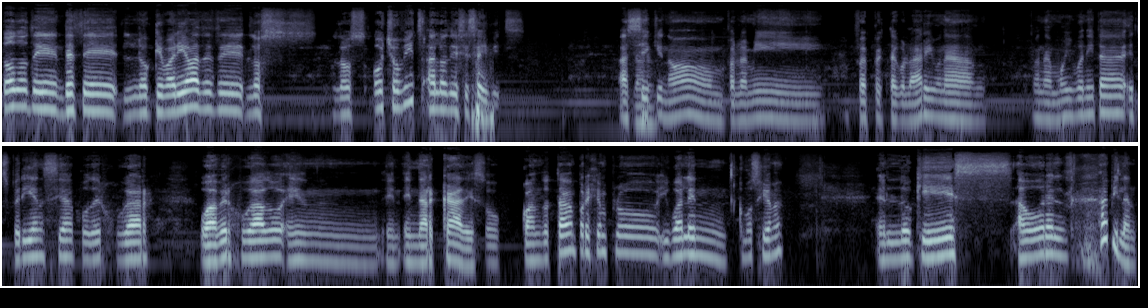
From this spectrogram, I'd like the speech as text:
Todo de- desde lo que variaba desde los, los 8 bits a los 16 bits. Así Claro. que no, para mí fue espectacular y una, una muy bonita experiencia poder jugar o haber jugado en, en, en arcades o cuando estaban, por ejemplo, igual en, ¿cómo se llama? En lo que es ahora el Happyland.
